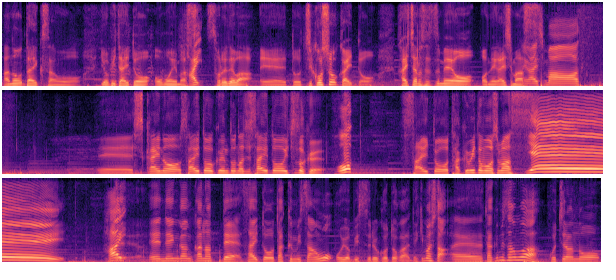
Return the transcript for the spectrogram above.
あの大工さんを呼びたいと思います、はい。それでは、えー、と自己紹介と会社の説明をお願いします。お願いします。えー司会の斉藤君と同じ斉藤一族。お！斉藤匠と申します。イエーイ！はい、えー。念願かなって斉藤匠さんをお呼びすることができました、えー、匠さんはこちらの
